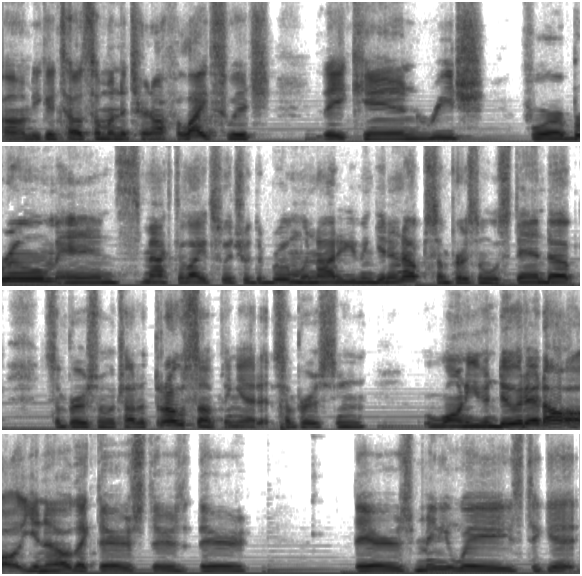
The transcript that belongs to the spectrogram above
Um, you can tell someone to turn off a light switch. They can reach for a broom and smack the light switch with the broom when not even getting up. Some person will stand up. Some person will try to throw something at it. Some person won't even do it at all. You know, like there's there's there there's many ways to get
